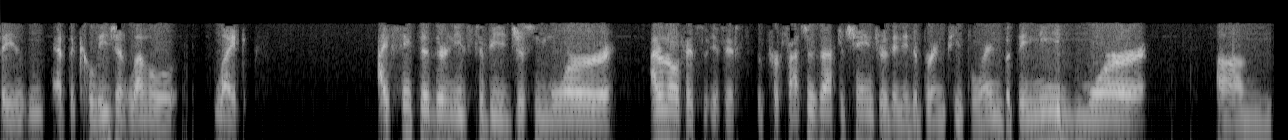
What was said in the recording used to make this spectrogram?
say at the collegiate level, like I think that there needs to be just more. I don't know if it's if it's the professors have to change or they need to bring people in, but they need more. Um,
